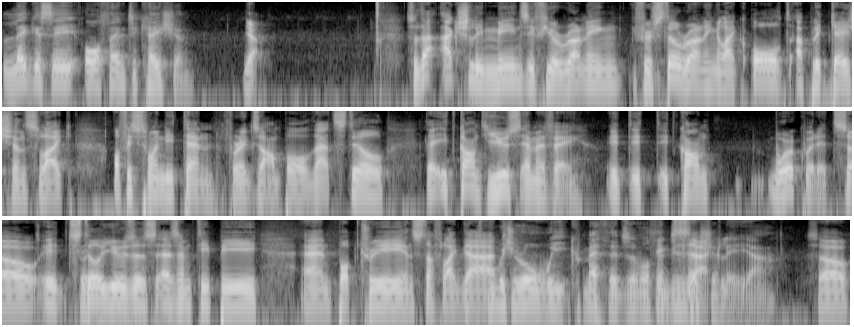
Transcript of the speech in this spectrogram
legacy authentication. Yeah. So that actually means if you're running, if you're still running like old applications like Office 2010, for example, that's still it can't use MFA. It it it can't work with it. So it still uses SMTP and POP3 and stuff like that. which are all weak methods of authentication. Exactly, yeah. So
